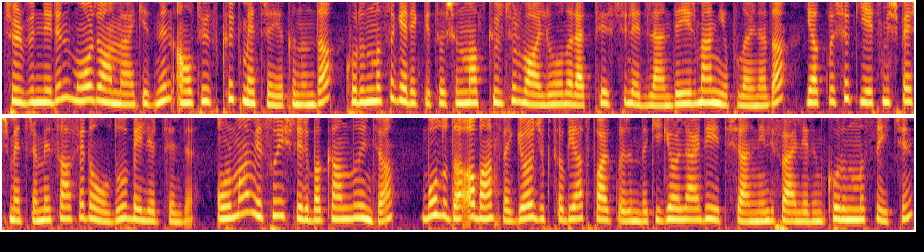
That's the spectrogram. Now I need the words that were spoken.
Türbünlerin Mordoğan merkezinin 640 metre yakınında korunması gerekli taşınmaz kültür varlığı olarak tescil edilen değirmen yapılarına da yaklaşık 75 metre mesafede olduğu belirtildi. Orman ve Su İşleri Bakanlığı'nca Bolu'da Abant ve Gölcük Tabiat Parklarındaki göllerde yetişen nilüferlerin korunması için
